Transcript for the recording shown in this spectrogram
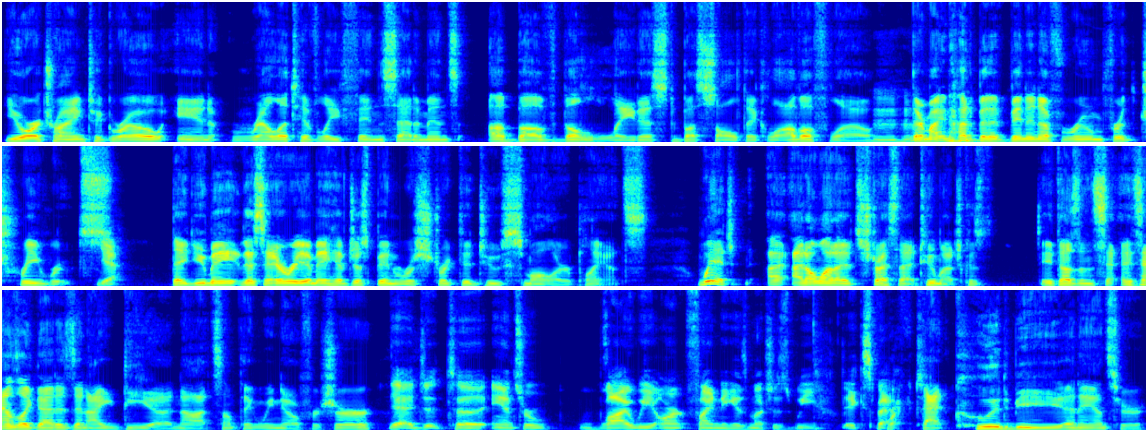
you are trying to grow in relatively thin sediments above the latest basaltic lava flow, Mhm. there might not have been, have been enough room for tree roots. Yeah. That you may, this area may have just been restricted to smaller plants. Which I, I don't want to stress that too much because it doesn't. sa- It sounds like that is an idea, not something we know for sure. Yeah, to, to answer why we aren't finding as much as we expect. That could be an answer,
